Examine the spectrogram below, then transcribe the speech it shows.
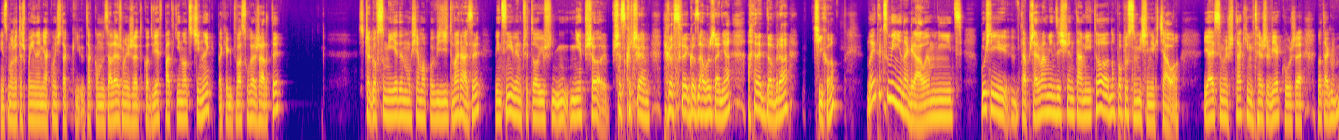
więc może też powinienem jakąś tak, taką zależność, że tylko dwie wpadki na odcinek, tak jak dwa suche żarty, z czego w sumie jeden musiałem opowiedzieć dwa razy, więc nie wiem, czy to już nie prze przeskoczyłem tego swojego założenia, ale dobra, cicho. No i tak w sumie nie nagrałem nic. Później ta przerwa między świętami, to no po prostu mi się nie chciało ja jestem już w takim też wieku, że no tak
